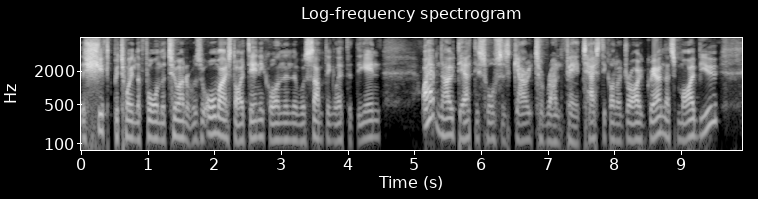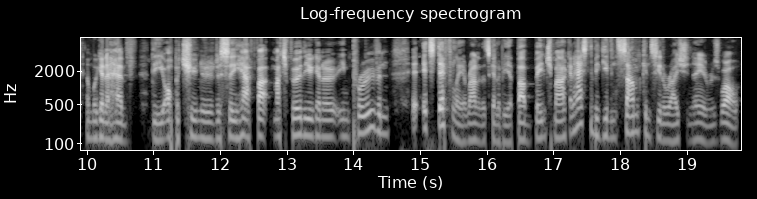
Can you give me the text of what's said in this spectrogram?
the shift between the four and the 200 was almost identical, and then there was something left at the end. I have no doubt this horse is going to run fantastic on a dry ground. That's my view, and we're going to have the opportunity to see how far, much further you're going to improve. And it's definitely a runner that's going to be above benchmark and has to be given some consideration here as well.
